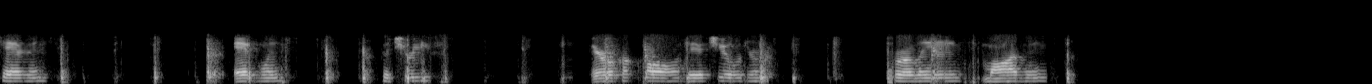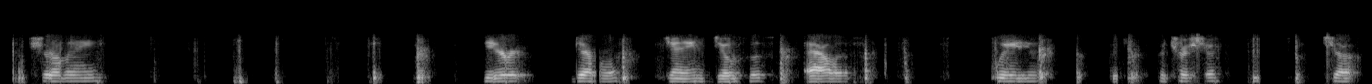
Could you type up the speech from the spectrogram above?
Kevin, Edwin, Patrice, Erica Call, their children, Perlene, Marvin, Shirlene, Derek, Deborah, James, Joseph, Alice, William, Patricia, Chuck,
